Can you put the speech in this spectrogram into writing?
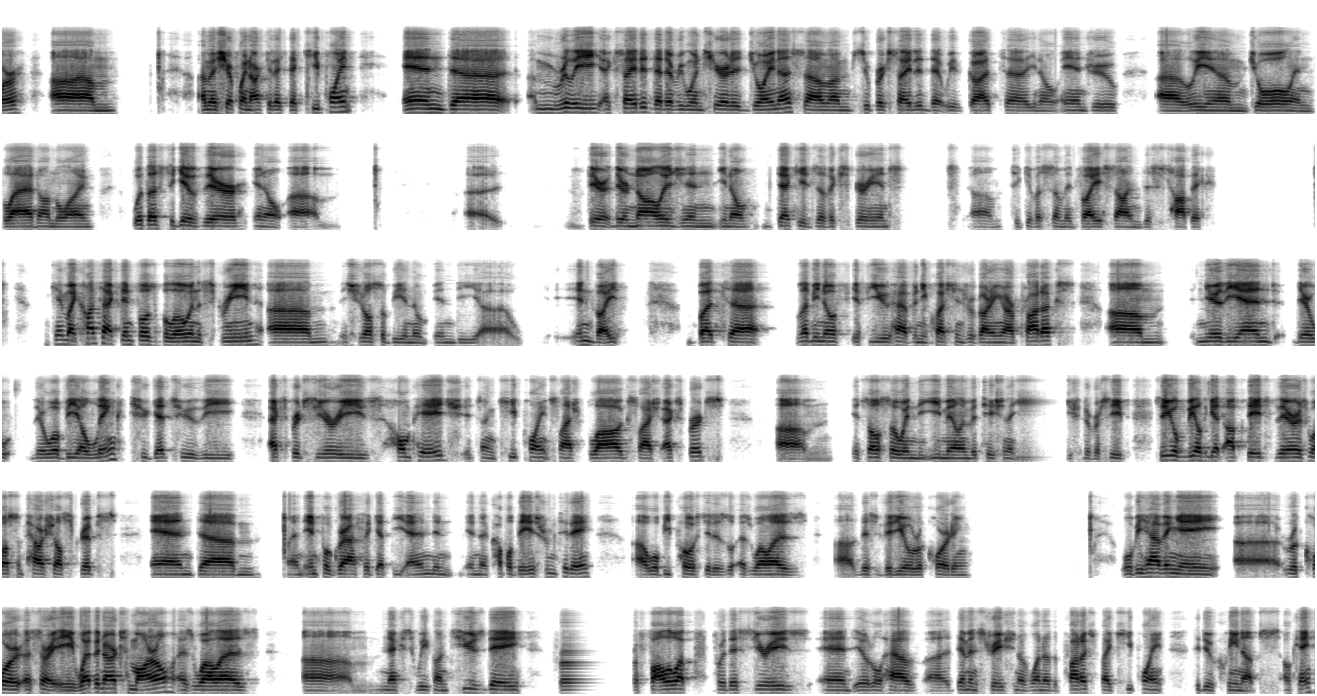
Um, I'm a SharePoint architect at KeyPoint, and uh, I'm really excited that everyone's here to join us. Um, I'm super excited that we've got uh, you know Andrew, uh, Liam, Joel, and Vlad on the line with us to give their you know um, uh, their their knowledge and you know decades of experience um, to give us some advice on this topic. Okay, my contact info is below in the screen. Um, it should also be in the in the uh, invite. But uh, let me know if, if you have any questions regarding our products. Um, near the end, there there will be a link to get to the expert series homepage. It's on keypoint slash blog slash experts. Um, it's also in the email invitation that you, you, should have received. So you'll be able to get updates there as well as some PowerShell scripts and um, an infographic at the end in, in a couple days from today uh, will be posted as, as well as uh, this video recording. We'll be having a uh, record, uh, sorry, a webinar tomorrow as well as um, next week on Tuesday for a follow-up for this series and it'll have a demonstration of one of the products by Keypoint to do cleanups, okay?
